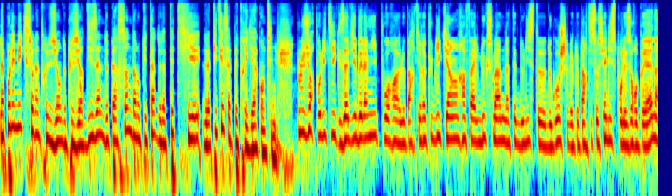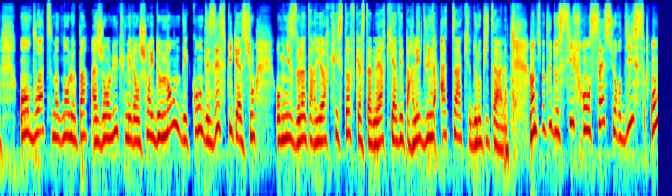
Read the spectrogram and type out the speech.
La polémique sur l'intrusion de plusieurs dizaines de personnes dans l'hôpital de la Pitié, de la Pitié-Salpêtrière Plusieurs politiques, Xavier Bellamy pour euh, le Parti républicain, Raphaël Glucksmann, la tête de liste de gauche avec le Parti socialiste pour les européennes, emboîtent maintenant le pas à Jean-Luc Mélenchon et demandent des comptes, des explications au ministre de l'Intérieur, Christophe Castaner, qui avait parlé d'une attaque de l'hôpital. Un petit peu plus de 6 Français sur 10 ont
